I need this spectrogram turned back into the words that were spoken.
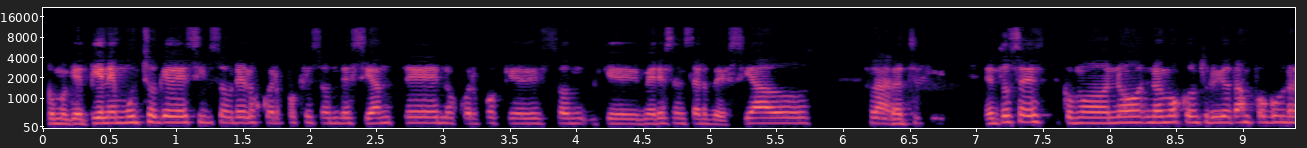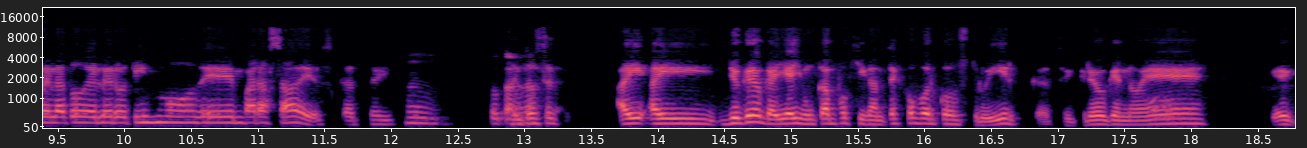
como que tiene mucho que decir sobre los cuerpos que son deseantes, los cuerpos que son, que merecen ser deseados, claro. Entonces, como no, no hemos construido tampoco un relato del erotismo de embarazadas, ¿cachai? Mm, Entonces, hay, hay, yo creo que ahí hay un campo gigantesco por construir, ¿cachai? Creo que no es eh,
